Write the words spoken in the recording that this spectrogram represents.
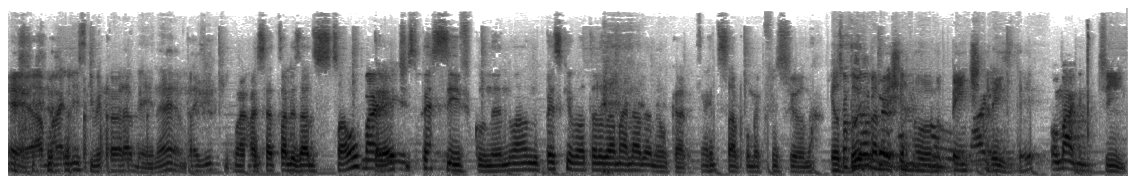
É, a Marlis que vem para bem, né? Mas enfim. Mas vai ser atualizado só o Mas- patch específico, né? Não, não pensa que vai atualizar mais nada não, cara. A gente sabe como é que funciona. Eu Só doido fazer uma pra mexer no, no Paint Magno. 3D. Ô Magno, Sim.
